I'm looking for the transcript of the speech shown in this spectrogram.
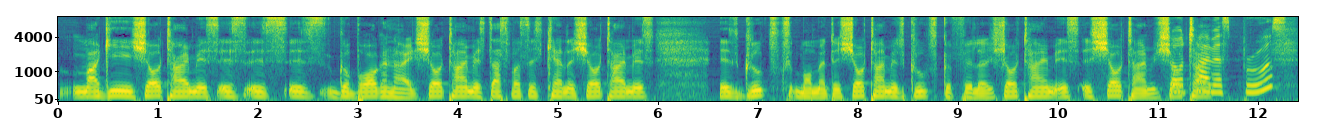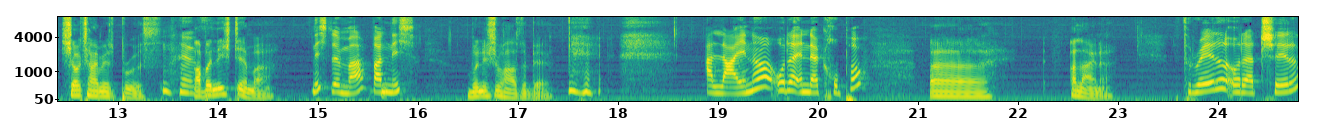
Magie. Showtime ist, ist, ist, ist Geborgenheit. Showtime ist das, was ich kenne. Showtime ist, ist Glücksmomente. Showtime ist Glücksgefühle. Showtime ist, ist Showtime. Showtime. Showtime ist Bruce? Showtime ist Bruce. Aber nicht immer. Nicht immer? Wann nicht? Wenn ich zu Hause bin. Alleine oder in der Gruppe? Äh, alleine. Thrill oder Chill?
